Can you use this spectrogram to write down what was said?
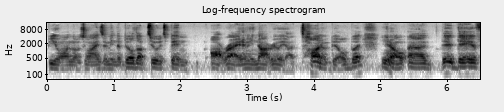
be along those lines. I mean, the build up to it's been all right. I mean, not really a ton of build, but you know, uh, they they have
